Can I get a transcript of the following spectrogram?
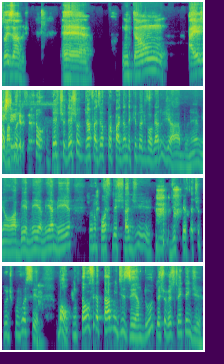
dois anos. É, então, aí a gente não, tem que... isso, deixa, deixa eu já fazer a propaganda aqui do advogado diabo, né? Minha OAB 666, eu não posso deixar de, de ter essa atitude com você. Bom, então você está me dizendo, deixa eu ver se eu entendi.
